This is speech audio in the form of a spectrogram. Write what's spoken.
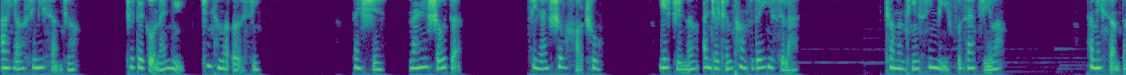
阿瑶心里想着，这对狗男女真他妈恶心。但是男人手短，既然说了好处，也只能按照陈胖子的意思来。赵梦婷心里复杂极了，她没想到，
